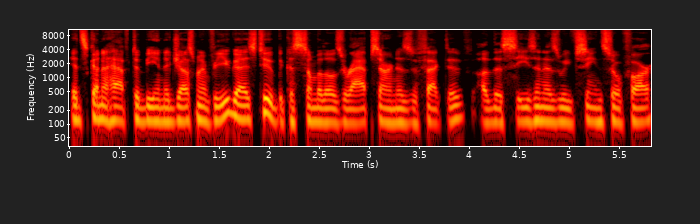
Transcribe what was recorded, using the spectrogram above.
it's going to have to be an adjustment for you guys too, because some of those wraps aren't as effective uh, this season as we've seen so far.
